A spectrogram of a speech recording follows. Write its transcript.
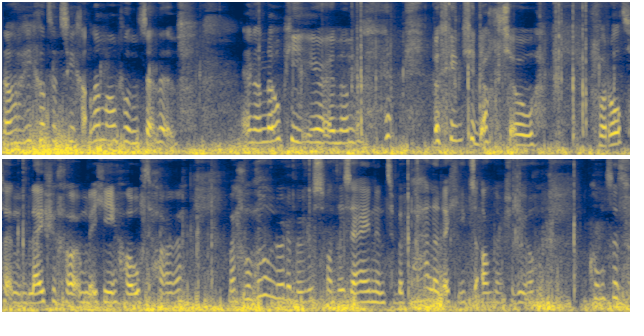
dan regelt het zich allemaal vanzelf. En dan loop je hier en dan begint je dag zo verrot en blijf je gewoon een beetje in je hoofd hangen. Maar gewoon door er bewust van te zijn en te bepalen dat je iets anders wil, komt het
